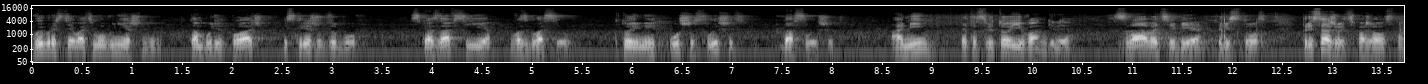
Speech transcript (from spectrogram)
выбросьте во тьму внешнюю, там будет плач и скрежет зубов. Сказав сие, возгласил, кто имеет уши слышать, да слышит. Аминь. Это Святое Евангелие. Слава тебе, Христос. Присаживайтесь, пожалуйста.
